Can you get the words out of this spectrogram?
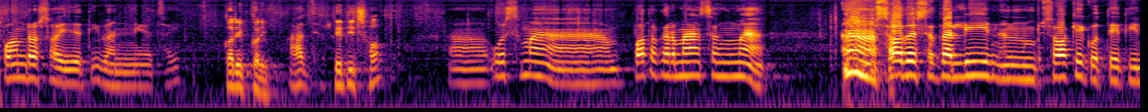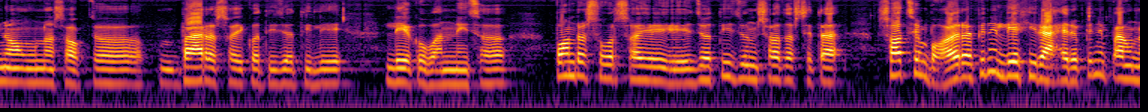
पन्ध्र सय जति भन्ने छ करिब करिब। हजुर। त्यति छ? उसमा पत्रकार महासङ्घमा सदस्यता लिन सकेको त्यति नहुन सक्छ बाह्र सय कति जतिले लिएको भन्ने छ। पन्ध्र सोह्र सय जति जुन सदस्यता सक्षम भएर पनि लेखिराखेर पनि पाउन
